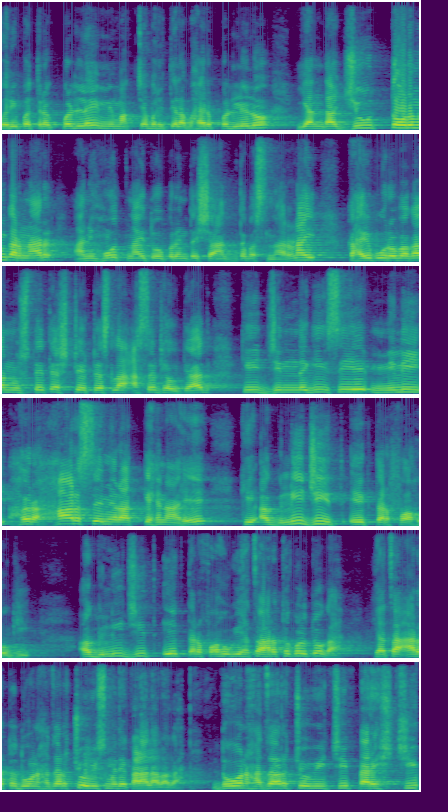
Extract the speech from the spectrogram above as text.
परिपत्रक पडलंय मी मागच्या भरतीला बाहेर पडलेलो. यंदा जीव तोडून करणार आणि होत नाही तोपर्यंत शांत बसणार नाही. काही पोरं बघा नुसते त्या स्टेटसला असं ठेवतात की जिंदगी से मिली हर हार से मेरा कहना है की अगली जीत एक तरफा होगी. अगली जीत एक तरफा होगी ह्याचा अर्थ कळतो का? ह्याचा अर्थ दोन हजार चोवीसमध्ये कळाला बघा. दोन हजार चोवीसची पॅरिसची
